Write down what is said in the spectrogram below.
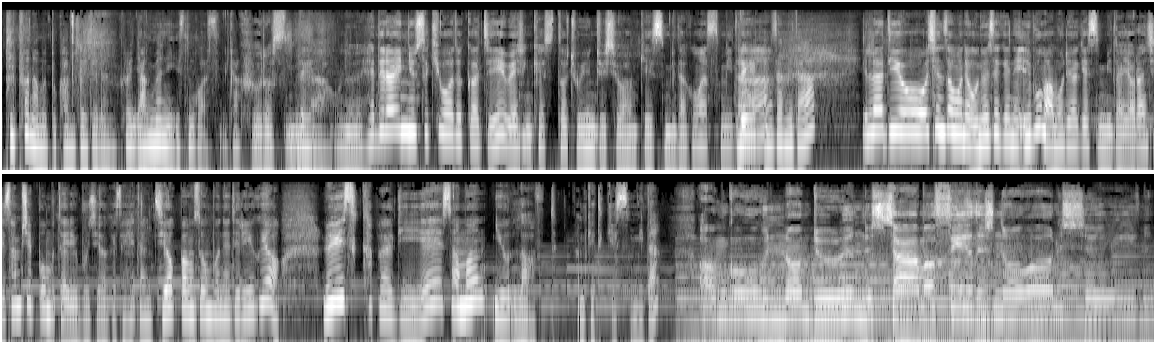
불편함은 또 감수해야 되는 그런 양면이 있는 것 같습니다. 그렇습니다. 오늘 헤드라인 뉴스 키워드까지 외신캐스터 조윤주 씨와 함께했습니다. 고맙습니다. 네, 감사합니다. 일라디오 신성원의 오늘 세계는 일부 마무리하겠습니다. 11시 30분부터 일부 지역에서 해당 지역 방송 보내드리고요. 루이스 카팔디의 Someone You Loved 함께 듣겠습니다. I'm going on during this time. I feel there's no one to save me.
